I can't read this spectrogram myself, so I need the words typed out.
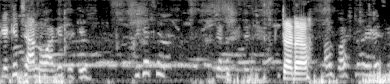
কে কে জানো আগে থেকে? ঠিক আছে? চলো। টাটা। আমার কষ্ট হয়ে গেছে।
